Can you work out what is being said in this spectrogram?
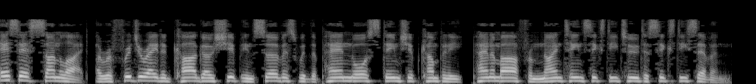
SS Sunlight, a refrigerated cargo ship in service with the Pan North Steamship Company, Panama from 1962 to 67.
